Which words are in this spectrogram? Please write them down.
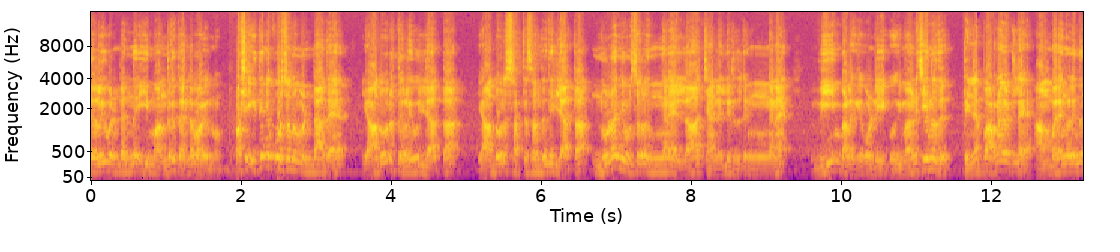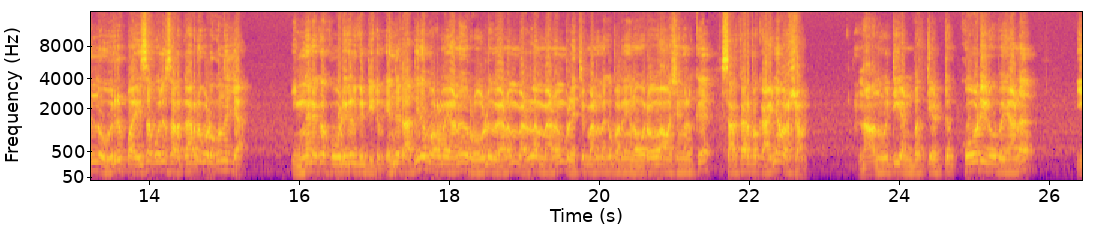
തെളിവുണ്ടെന്ന് ഈ മന്ത്രി തന്നെ പറയുന്നു. പക്ഷെ ഇതിനെ കുറിച്ചൊന്നും മിണ്ടാതെ യാതൊരു തെളിവില്ലാത്ത യാതൊരു സത്യസന്ധത ഇല്ലാത്ത നുണ ന്യൂസുകൾ ഇങ്ങനെ എല്ലാ ചാനലിലും ഇരുന്നിട്ട് ഇങ്ങനെ വീം വീമ്പിളക്കിക്കൊണ്ടിരിക്കുകയുമാണ് ചെയ്യുന്നത്. പിന്നെ പറഞ്ഞു കേട്ടില്ലേ? അമ്പലങ്ങളിൽ നിന്ന് ഒരു പൈസ പോലും സർക്കാരിന് കൊടുക്കുന്നില്ല. ഇങ്ങനെയൊക്കെ കോടികൾ കിട്ടിയിട്ടും. എന്നിട്ട് അതിന് പുറമെയാണ് റോഡ് വേണം വെള്ളം വേണം വെളിച്ചം വേണം എന്നൊക്കെ പറഞ്ഞ ഇങ്ങനെ ഓരോ ആവശ്യങ്ങൾക്ക് സർക്കാർ ഇപ്പോൾ കഴിഞ്ഞ വർഷം നാനൂറ്റി എൺപത്തി എട്ട് കോടി രൂപയാണ് ഈ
